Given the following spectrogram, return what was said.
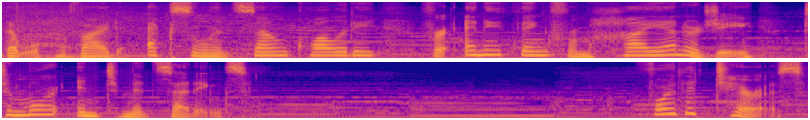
that will provide excellent sound quality for anything from high energy to more intimate settings. For the terrace,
